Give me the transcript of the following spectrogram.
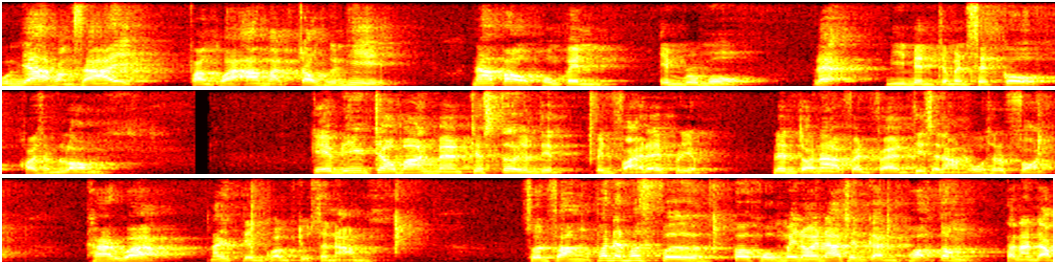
กุนย่าฝั่งซ้าย ฝั่งขวาอามัดจองพื้นที่ หน้าเป้าคงเป็นเอมโบรโมและมีเบนจามินเซตโกคอยสำรอง เกมนี้เจ้าบ้านแมนเชสเตอร์ยูไนเต็ดเป็นฝ่ายได้เปรียบ เล่นต่อหน้าแฟน ๆ ที่สนามโอทัฟฟอร์ด คาดว่าน่าจะเต็มความจุสนาม ส่วนฝั่งพันนันฮอสเปอร์ก็คงไม่น้อยหน้าเช่นกัน เพราะต้องตันอันดับ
